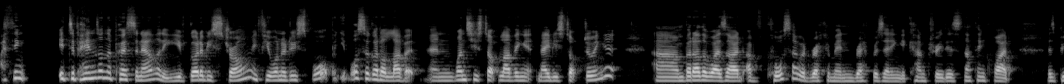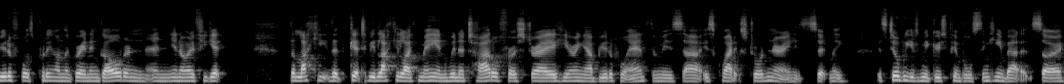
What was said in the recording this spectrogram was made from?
I think it depends on the personality. You've got to be strong if you want to do sport, but you've also got to love it. And once you stop loving it, maybe stop doing it. Um, but otherwise, I'd, of course, I would recommend representing your country. There's nothing quite as beautiful as putting on the green and gold. And, and you know, if you get the lucky that get to be lucky like me and win a title for Australia, hearing our beautiful anthem is uh, is quite extraordinary. It's certainly it still gives me goose pimples thinking about it. So,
